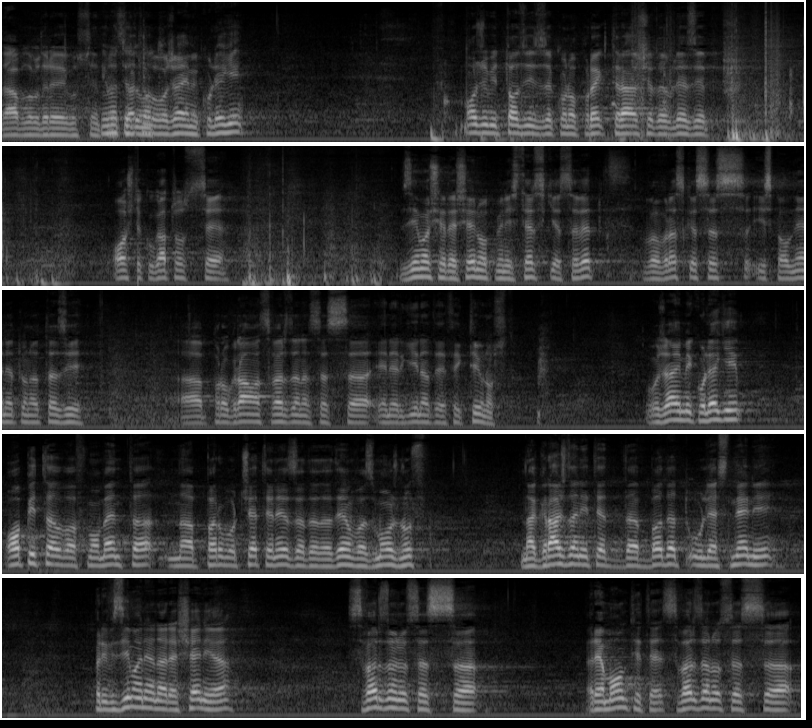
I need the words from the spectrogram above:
Да, благодаря Ви, господин Имате председател. думата. Уважаеми колеги, може би този законопроект трябваше да влезе още когато се взимаше решение от Министерския съвет във връзка с изпълнението на тази програма, свързана с енергийната ефективност. Уважаеми колеги, опита в момента на първо четене, за да дадем възможност на гражданите да бъдат улеснени при взимане на решения, свързано с ремонтите, свързано с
